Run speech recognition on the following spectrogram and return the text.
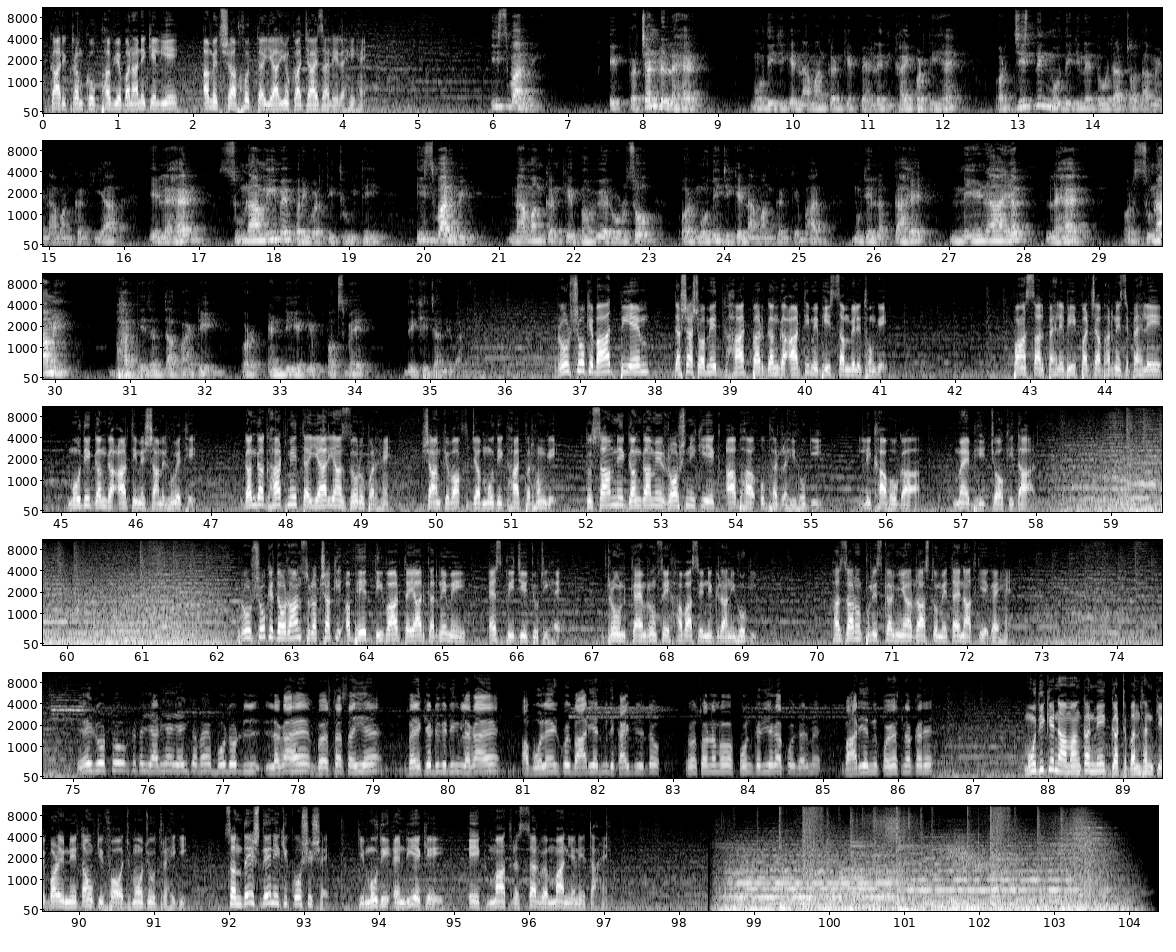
कार्यक्रम को भव्य बनाने के लिए अमित शाह खुद तैयारियों का जायजा ले रहे हैं। इस बार भी एक प्रचंड लहर मोदी जी के नामांकन के पहले दिखाई पड़ती है और जिस दिन मोदी जी ने 2014 में नामांकन किया, ये लहर सुनामी में परिवर्तित हुई थी। इस बार भी नामांकन के भव्य रोड शो और मोदी जी के नामांकन के बाद मुझे लगता है निर्णायक लहर और सुनामी भारतीय जनता पार्टी और एनडीए के पक्ष में देखी जाने वाली रोड शो के बाद पीएम दशाश्वमेध घाट पर गंगा आरती में भी सम्मिलित होंगे। पाँच साल पहले भी पर्चा भरने से पहले मोदी गंगा आरती में शामिल हुए थे। गंगा घाट में तैयारियाँ जोरों पर हैं। शाम के वक्त जब मोदी घाट पर होंगे तो सामने गंगा में रोशनी की एक आभा उभर रही होगी। लिखा होगा, मैं भी चौकीदार। रोड शो के दौरान सुरक्षा की अभेद दीवार तैयार करने में एसपीजी जुटी है। ड्रोन कैमरों से हवा से निगरानी होगी। हज़ारों पुलिसकर्मियाँ रास्तों में तैनात किए गए हैं। यही रोड शो की तैयारियाँ यही सब है। बोर्ड वोड लगा है व्यवस्था सही है बैरिकेड विकेटिंग लगा है। अब बोले कोई बाहरी आदमी दिखाई दे तो सौ नंबर पर फ़ोन करिएगा कोई घर में बाहरी आदमी प्रवेश न करे। मोदी के नामांकन में गठबंधन के बड़े नेताओं की फौज मौजूद रहेगी। संदेश देने की कोशिश है कि मोदी एनडीए के एकमात्र सर्वमान्य नेता हैं।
